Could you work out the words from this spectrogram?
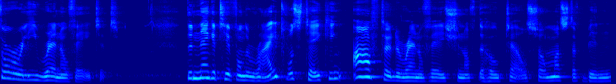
thoroughly renovated. The negative on the right was taken after the renovation of the hotel, so must have been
